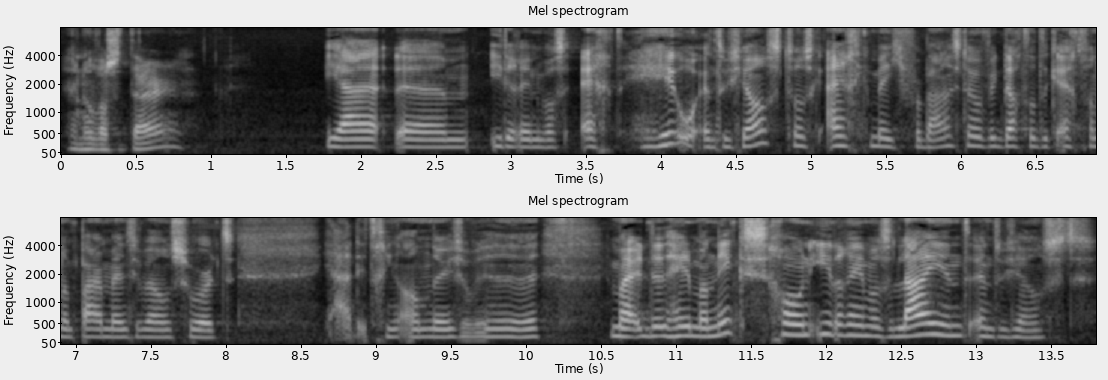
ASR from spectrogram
En hoe was het daar? Ja, ehm, iedereen was echt heel enthousiast. Toen was ik eigenlijk een beetje verbaasd over. Ik dacht dat ik echt van een paar mensen wel een soort... Ja, dit ging anders. Of, eh, maar helemaal niks. Gewoon iedereen was laaiend enthousiast.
